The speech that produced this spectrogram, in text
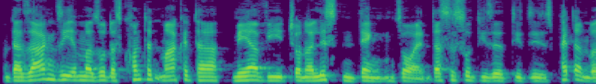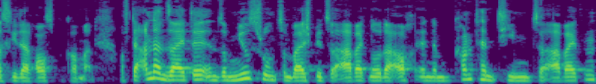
Und da sagen sie immer so, dass Content-Marketer mehr wie Journalisten denken sollen. Das ist so diese, die, dieses Pattern, was sie da rausbekommen hat. Auf der anderen Seite, in so einem Newsroom zum Beispiel zu arbeiten oder auch in einem Content-Team zu arbeiten,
